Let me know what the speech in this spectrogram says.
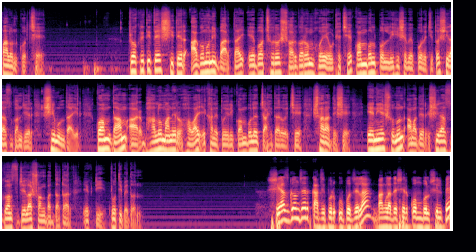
পালন করছে। প্রকৃতিতে শীতের আগমনী বার্তায় এবছরও সরগরম হয়ে উঠেছে কম্বলপল্লী হিসেবে পরিচিত সিরাজগঞ্জের শিমুলদাইর কম দাম আর ভালো মানের হওয়ায় এখানে তৈরি কম্বলের চাহিদা রয়েছে সারা দেশে। এ নিয়ে শুনুন আমাদের সিরাজগঞ্জ জেলা সংবাদদাতার একটি প্রতিবেদন। সিরাজগঞ্জের কাজীপুর উপজেলা বাংলাদেশের কম্বল শিল্পে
